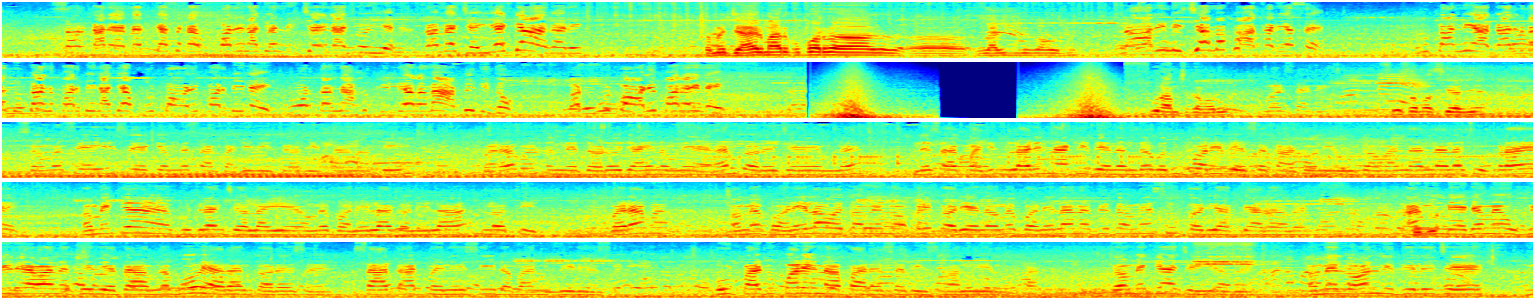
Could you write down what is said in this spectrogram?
સરકાર એમ જ કહેશે કે ઉપર ના જોઈએ નીચે ના જોઈએ. તો અમે જઈએ ક્યાં આગળ? તમે જાહેર માર્ગ ઉપર લારી દેતા છો લારી નીચે અમે પાથરીએ હશે. દુકાનની આગળ દુકાન પર બી ના જાય ફૂટ પાવડી પર બી નહીં. રોડ તો આખું ક્લિયર અમે આપી દીધો. પર નહીં. શું નામ છે તમારું? વરસાદે. શું સમસ્યા છે? સમસ્યા એ છે કે અમને શાકભાજી વેચવા દેતા નથી. બરાબર? અને દડો જાય અમને હેરાન કરે છે. એમને ને શાકભાજી ઉલાડીને નાખી દે ને અંદર બધું ફરી દેશે કાંટો ને એવું. તો અમારા નાના નાના છોકરાએ અમે ક્યાં ગુજરાન ચલાવીએ અમે ભણેલા ગણેલા નથી. બરાબર? અમે ભણેલા હોય તો અમે નોકરી કરીએ અને અમે ભણેલા નથી તો અમે શું કરીએ અત્યારે હવે? આ મેડમે ઊભી રહેવા નથી દેતા અમને બહુ હેરાન કરે છે. સાત આઠ મહિને સી ડબાન ઊભી રહેશે ફૂટપાથ ઉપર એ ના પાડે છે બેસવાનું એ લોકો. તો અમે ક્યાં જઈએ હવે? અમે લોન લીધેલી છે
